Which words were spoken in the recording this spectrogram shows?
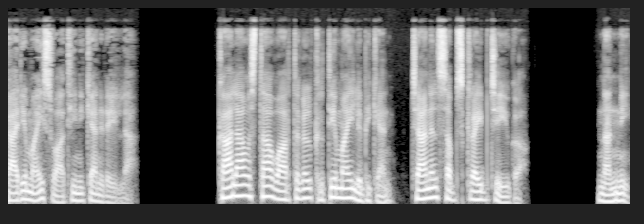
കാര്യമായി സ്വാധീനിക്കാനിടയില്ല. കാലാവസ്ഥാ വാർത്തകൾ കൃത്യമായി ലഭിക്കാൻ ചാനൽ സബ്സ്ക്രൈബ് ചെയ്യുക. നന്ദി.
